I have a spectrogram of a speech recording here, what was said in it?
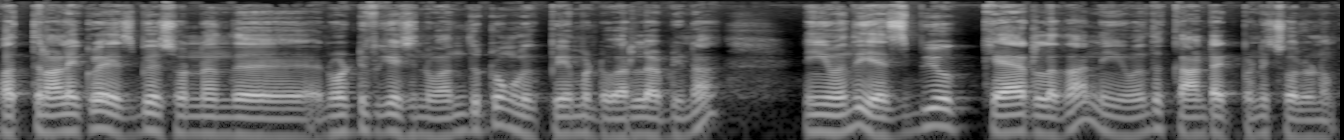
பத்து நாளைக்குள்ளே எஸ்பிஐ சொன்ன அந்த நோட்டிஃபிகேஷன் வந்துட்டு உங்களுக்கு பேமெண்ட் வரல அப்படின்னா நீங்கள் வந்து எஸ்பிஓ கேரில் தான் நீங்கள் வந்து காண்டாக்ட் பண்ணி சொல்லணும்.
